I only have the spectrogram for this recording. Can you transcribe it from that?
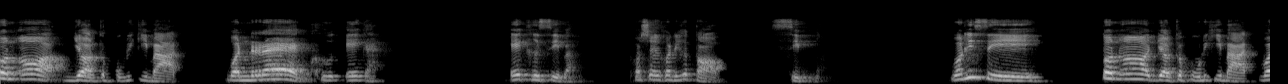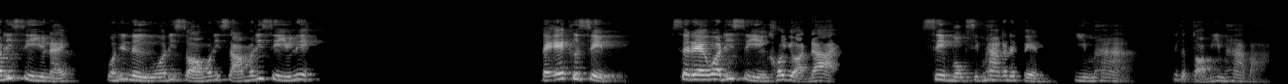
ต้นอ้อหยอดกระปุกนี่กี่บาท วันแรกคือ x อะ x คือสิบอะเพราะฉะนั้นคนนี้ก็ตอบสิบวันที่สี่ต้นอ้อหยอดกระปุกนี่กี่บาท วันที่สี่อยู่ไหน วันที่หนึ่งวันที่สองวันที่สามวันที่สี่อยู่นี่ แต่ x คือสิบแสดงว่าที่สี่เขาหยอดได้สิบวกสิบห้าก็ได้เป็นยี่ห้านี่ก็ตอบยี่ห้าบาท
